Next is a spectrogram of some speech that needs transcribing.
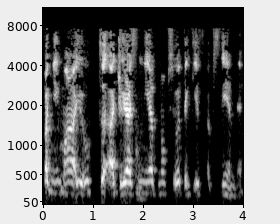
понимают, а часть нет, но все-таки со всеми.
